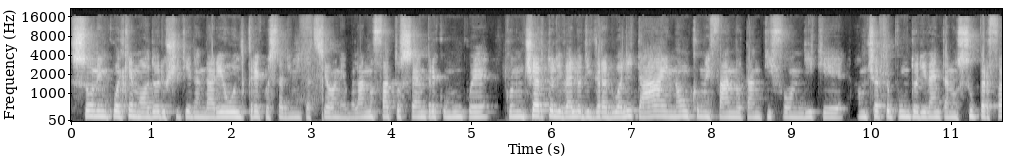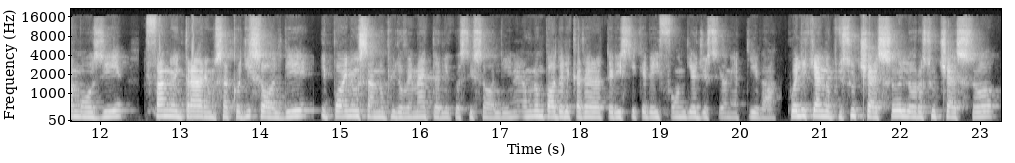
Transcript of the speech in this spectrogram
sono in qualche modo riusciti ad andare oltre questa limitazione, ma l'hanno fatto sempre comunque con un certo livello di gradualità e non come fanno tanti fondi che a un certo punto diventano super famosi fanno entrare un sacco di soldi e poi non sanno più dove metterli questi soldi. È una un po' delle caratteristiche dei fondi a gestione attiva. Quelli che hanno più successo, il loro successo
